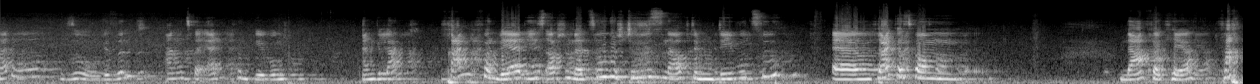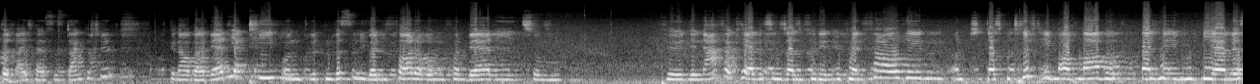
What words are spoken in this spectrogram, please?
Hallo, so, wir sind an unserer Erdkundgebung angelangt. Frank von Verdi ist auch schon dazugestoßen auf dem Demo-Zug. Ähm, Frank ist vom Nahverkehr, Fachbereich heißt es, Dankeschön. Genau, bei Verdi aktiv und wird ein bisschen über die Forderungen von Verdi zum, für den Nahverkehr bzw. für den ÖPNV reden. Und das betrifft eben auch Marburg, weil hier eben wir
